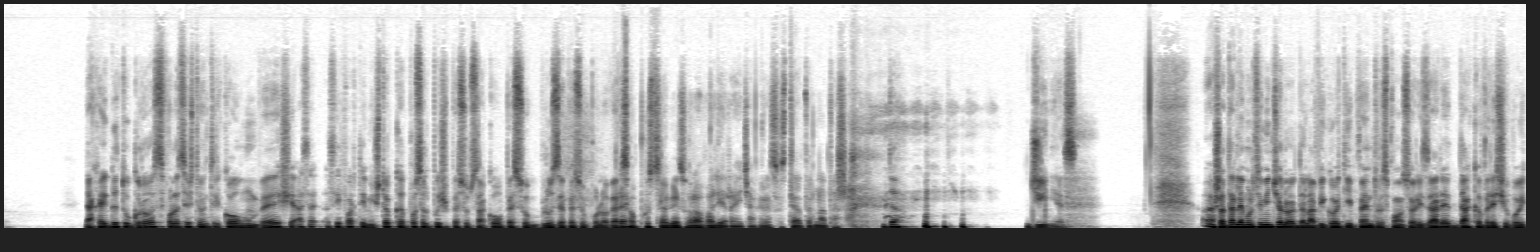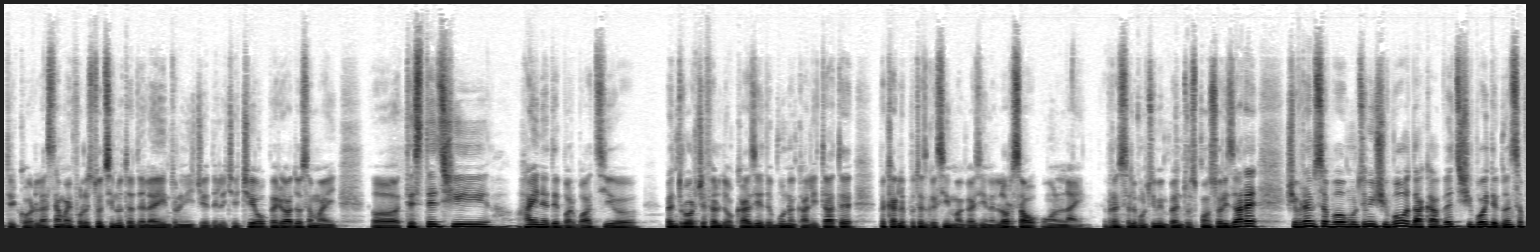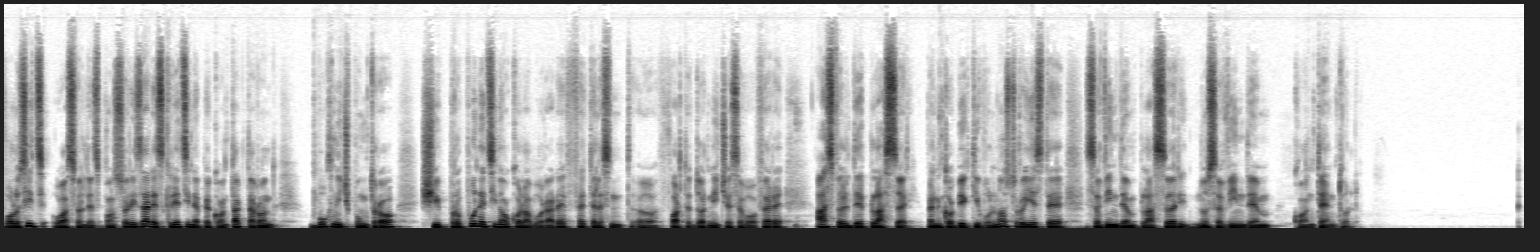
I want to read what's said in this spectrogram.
Dacă ai gâtul gros, folosește un tricou în V și asta, asta e foarte mișto, că poți să-l pui și pe sub sacou, pe sub bluze, pe sub pulovere. s-au pus să agăți o lavalier aici, care să stea târnat așa. Da. Genius. Așadar, le mulțumim celor de la Bigoti pentru sponsorizare. Dacă vreți și voi tricourile astea, am mai folosit o ținută de la Intro Nici de LCC. O perioadă o să mai uh, testez și haine de bărbați uh, pentru orice fel de ocazie de bună calitate pe care le puteți găsi în magazinele lor sau online. Vrem să le mulțumim pentru sponsorizare și vrem să vă mulțumim și vouă dacă aveți și voi de gând să folosiți o astfel de sponsorizare. Scrieți-ne pe contact arond buhnici.ro și propuneți-ne o colaborare. Fetele sunt uh, foarte dornice să vă ofere astfel de plasări. Pentru că obiectivul nostru este să vindem plasări, nu să vindem contentul.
